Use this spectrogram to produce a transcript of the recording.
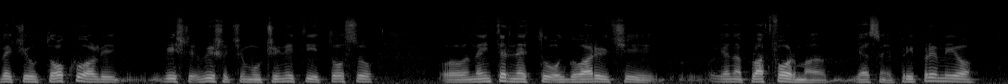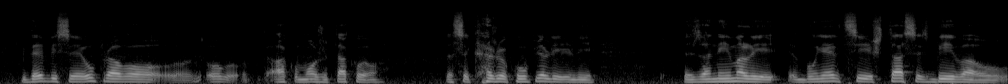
već je u toku, ali više, više ćemo učiniti. To su na internetu odgovarajući jedna platforma, ja sam je pripremio, gde bi se upravo, ako može tako da se kaže, okupljali ili zanimali bunjevci šta se zbiva u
